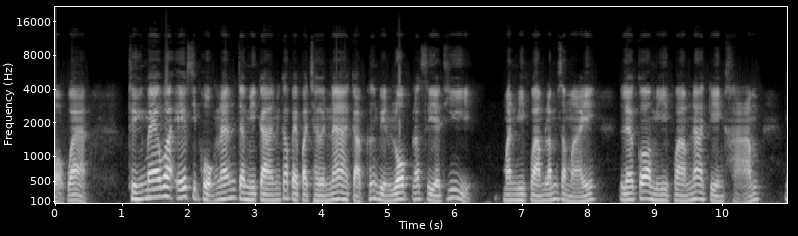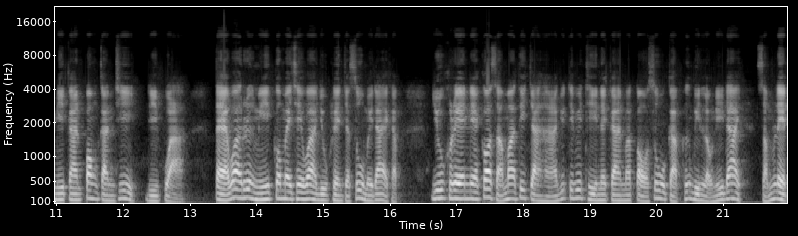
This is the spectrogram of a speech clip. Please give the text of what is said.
บอกว่า ถึงแม้ว่า F16 นั้นจะมีการเข้าไปประชิญหน้ากับเครื่องบินลบรัสเซียที่มันมีความล้ำสมัย แล้วก็มีความน่าเกรงขาม มีการป้องกันที่ดีกว่า แต่ว่าเรื่องนี้ก็ไม่ใช่ว่ายูเครนจะสู้ไม่ได้ครับยูเครนเนี่ยก็สามารถที่จะหายุทธวิธีในการมาต่อสู้กับเครื่องบินเหล่านี้ได้สำเร็จ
